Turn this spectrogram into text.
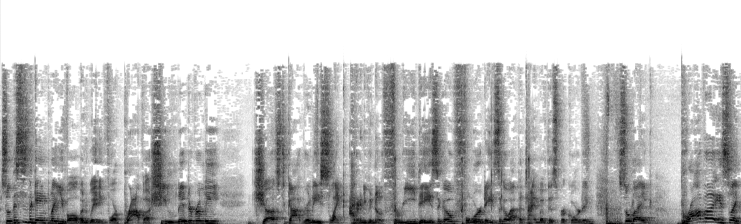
So this is the gameplay you've all been waiting for. Brava. She literally just got released like I don't even know three days ago, four days ago at the time of this recording. So like. Brava is like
